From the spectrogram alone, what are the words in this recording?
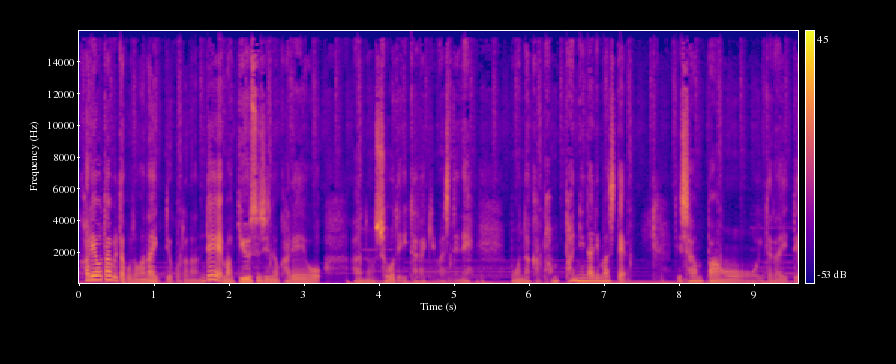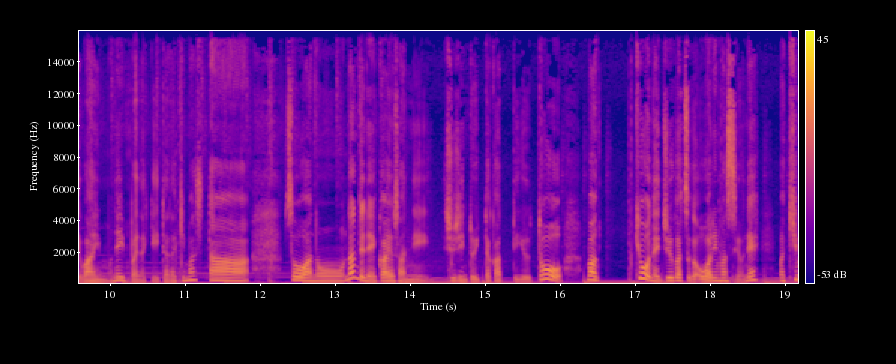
カレーを食べたことがないっていうことなんで、まあ、牛すじのカレーをあのショーでいただきましてねもうお腹パンパンになりましてでシャンパンをいただいてワインもね一杯だけいただきました。そうあのなんでねかゆさんに主人と行ったかっていうとまあ今日ね10月が終わりますよね、まあ、期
